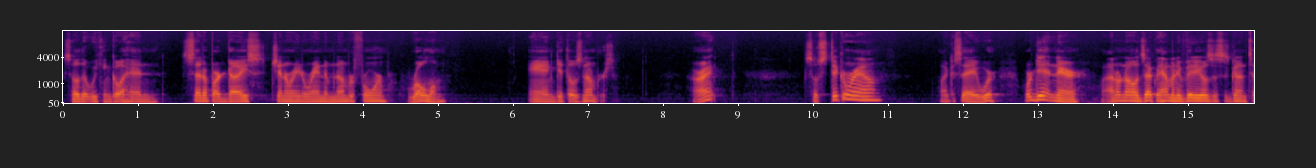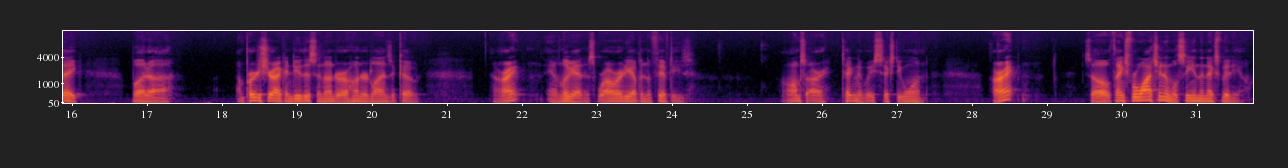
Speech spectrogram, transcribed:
so that we can go ahead and set up our dice, generate a random number for them, roll them, and get those numbers. All right. So stick around. Like I say, we're we're getting there. I don't know exactly how many videos this is going to take, but uh, I'm pretty sure I can do this in under 100 lines of code. All right? And look at us. We're already up in the 50s. Oh, I'm sorry. Technically 61. All right? So thanks for watching, and we'll see you in the next video.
